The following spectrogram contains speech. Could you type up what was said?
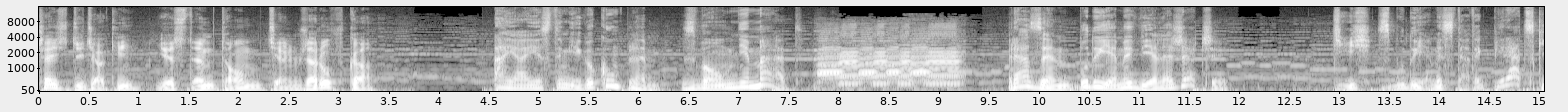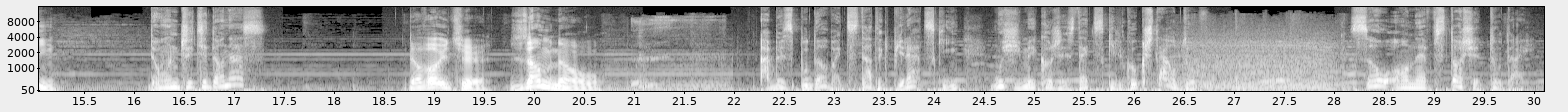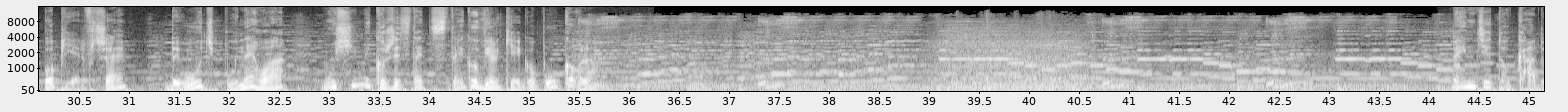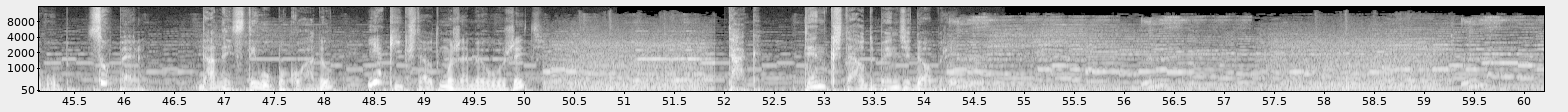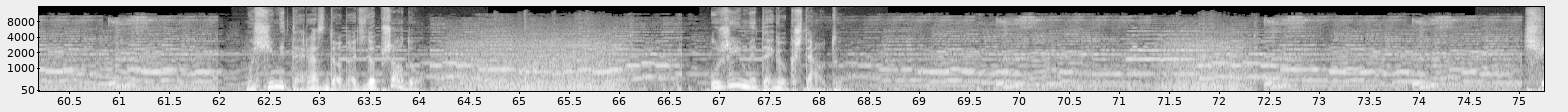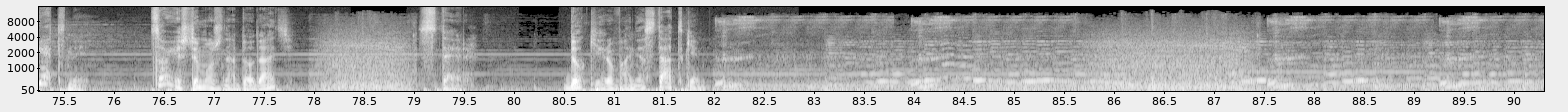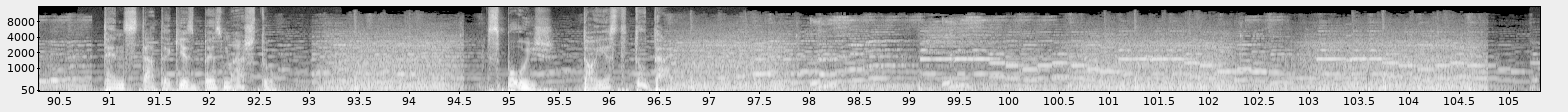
Cześć dzieciaki, jestem Tom Ciężarówka. A ja jestem jego kumplem. Zwą mnie Matt. Razem budujemy wiele rzeczy. Dziś zbudujemy statek piracki. Dołączycie do nas? Dawajcie, za mną! Aby zbudować statek piracki, musimy korzystać z kilku kształtów. Są one w stosie tutaj. Po pierwsze, by łódź płynęła, musimy korzystać z tego wielkiego półkola. Będzie to kadłub. Super! Dalej z tyłu pokładu, jaki kształt możemy użyć? Tak, ten kształt będzie dobry. Musimy teraz dodać do przodu. Użyjmy tego kształtu. Świetny. Co jeszcze można dodać? Ster. Do kierowania statkiem. Ten statek jest bez masztu. Spójrz, to jest tutaj.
